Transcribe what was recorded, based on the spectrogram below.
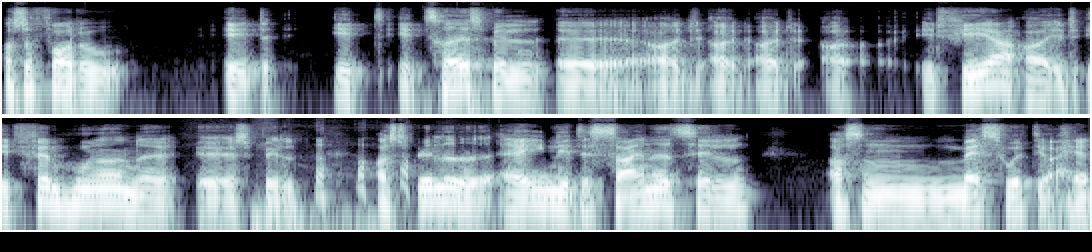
Og så får du et, et, et tredje spil, øh, og, og, og, og et fjerde og et, et 500. Øh, spil. Og spillet er egentlig designet til at sådan mess with your head.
